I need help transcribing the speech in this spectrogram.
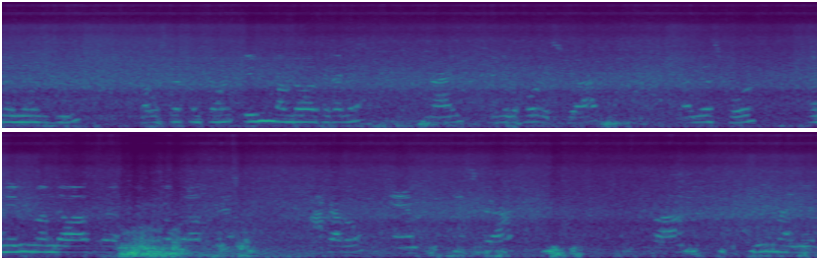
মাইনাস বি স্কোয়ার সমান এ বির মান দেওয়া আছে এখানে নাইন এর ওপর স্কোয়ার মাইনাস ফোর এখানে এ বির মান দেওয়া আছে, আঠারো এম স্কোয়ার বা এ মাইনাস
